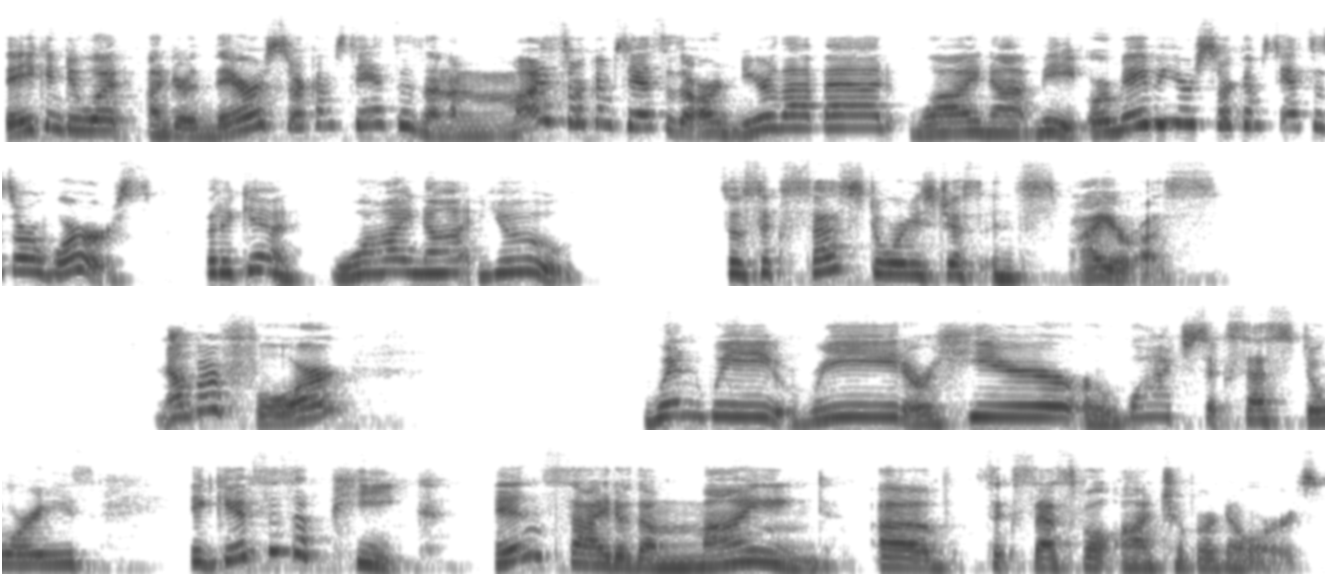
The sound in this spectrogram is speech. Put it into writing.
They can do it under their circumstances and my circumstances aren't near that bad why not me? Or maybe your circumstances are worse but again why not you? So success stories just inspire us. Number four when we read or hear or watch success stories it gives us a peek inside of the mind of successful entrepreneurs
